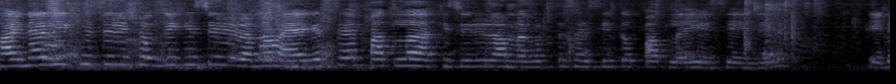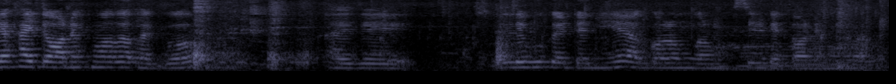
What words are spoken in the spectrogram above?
ফাইনালি খিচুড়ি, সবজি খিচুড়ি রান্না হয়ে গেছে। পাতলা খিচুড়ি রান্না করতে চাইছি, তো পাতলাই হয়েছে এই যে। এটা খাইতে অনেক মজা লাগবে। এই যে লেবু কেটে নিয়ে গরম গরম খিচুড়ি খেতে অনেক মজা লাগে।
